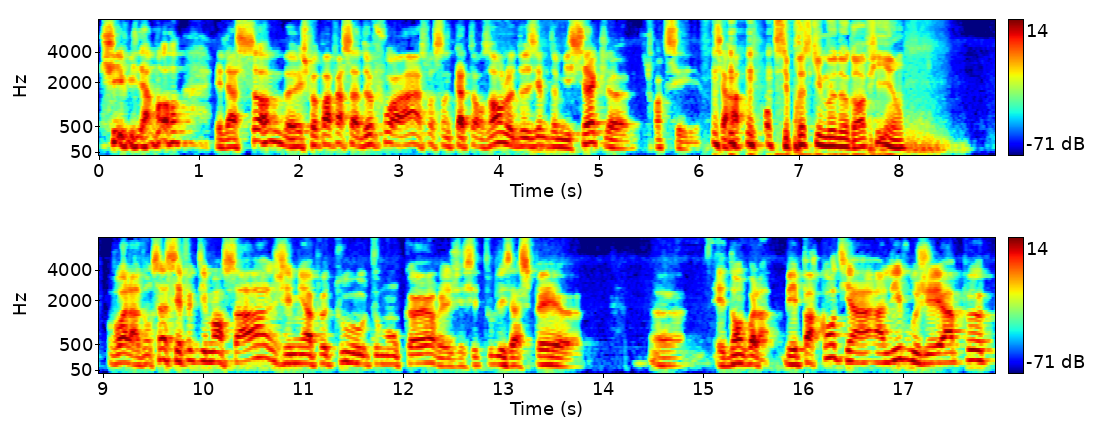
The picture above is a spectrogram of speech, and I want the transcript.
qui, évidemment est la somme, je peux pas faire ça deux fois, hein, à 74 ans, le deuxième demi-siècle, je crois que c'est rapide. c'est presque une monographie. Hein. Voilà, donc ça, c'est effectivement ça. J'ai mis un peu tout, tout mon cœur et j'ai essayé tous les aspects. Euh, euh, et donc, voilà. Mais par contre, il y a un, un livre où j'ai un peu,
